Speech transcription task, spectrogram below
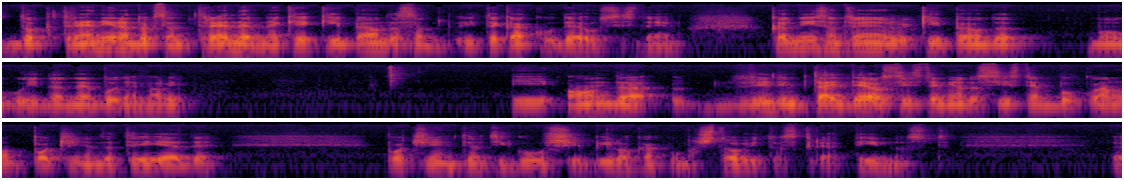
dok treniram, dok sam trener neke ekipe, onda sam i tekako u deo u sistemu. Kad nisam trener ekipe, onda mogu i da ne budem, ali i onda vidim taj deo sistem i onda sistem bukvalno počinje da te jede, počinje da ti guši bilo kakvu maštovitost, kreativnost, e,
